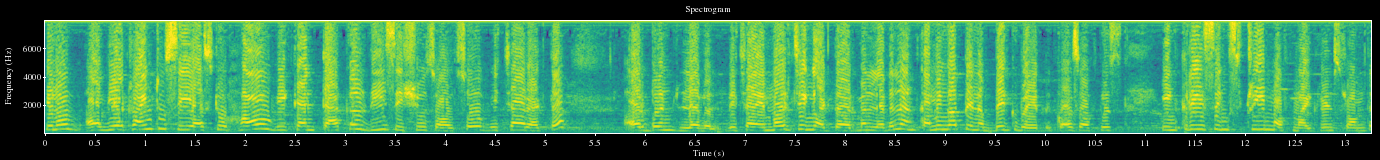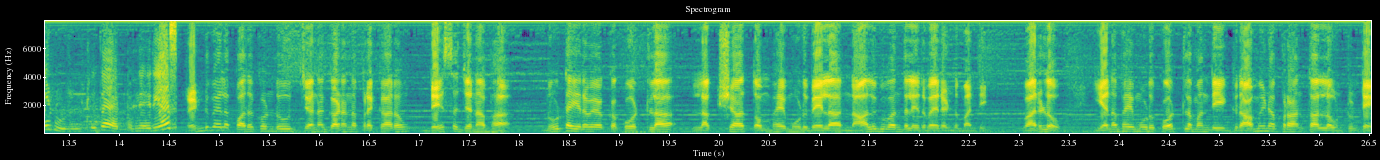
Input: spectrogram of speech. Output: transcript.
you know, uh, we are trying to see as to how we can tackle these issues also which are at the urban level, which are emerging at the urban level and coming up in a big way because of this increasing stream of migrants from the rural to the urban areas. రెండు వేల పదకొండు జనగణన ప్రకారం దేశ జనాభా నూట ఇరవై ఒక్క కోట్ల లక్ష తొంభై మూడు వేల నాలుగు వందల ఇరవై రెండు మంది వారిలో ఎనభై మూడు కోట్ల మంది గ్రామీణ ప్రాంతాల్లో ఉంటుంటే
